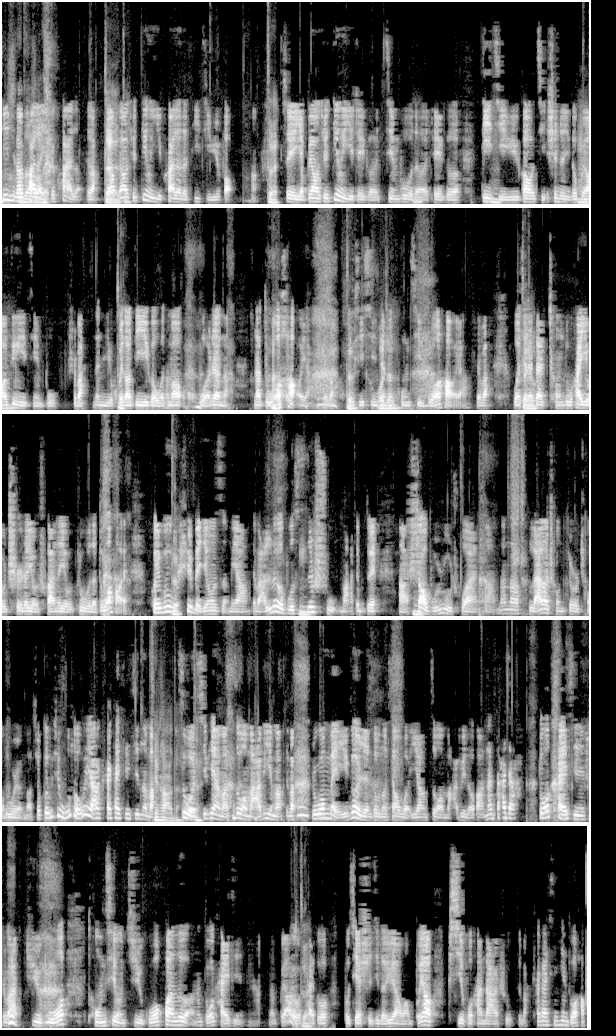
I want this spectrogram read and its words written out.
低级 的快乐也是快乐，对吧？不要不要去定义快乐的低级与否啊。对，所以也不要去定义这个进步的这个低级与高级，甚至你都不要定义进步，是吧？那你回到第一个，我他妈活着呢。那多好呀，是吧？呼吸新鲜的空气多好呀，是吧？我现在在成都还有吃的、有穿的、有住的，多好呀！回不去北京又怎么样，对吧？乐不思蜀嘛，对不对？啊，少不入川啊，那那来了成就是成都人嘛，所以回不去无所谓啊，开开心心的嘛，挺好的。自我欺骗嘛，自我麻痹嘛，对吧？如果每一个人都能像我一样自我麻痹的话，那大家多开心是吧？举国同庆，举国欢乐，那多开心啊！那不要有太多不切实际的愿望，不要匹夫撼大树，对吧？开开心心多好。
